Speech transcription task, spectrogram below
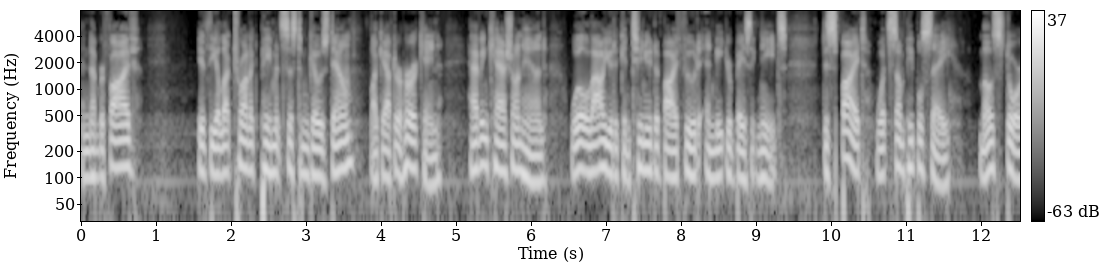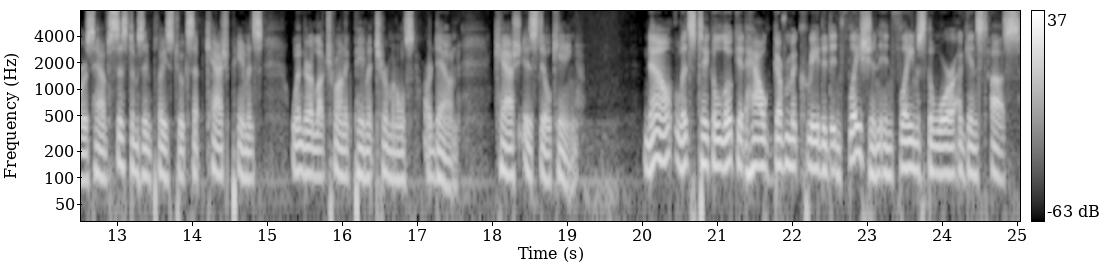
And number 5. If the electronic payment system goes down, like after a hurricane, having cash on hand will allow you to continue to buy food and meet your basic needs. Despite what some people say, most stores have systems in place to accept cash payments when their electronic payment terminals are down. Cash is still king. Now, let's take a look at how government created inflation inflames the war against us.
